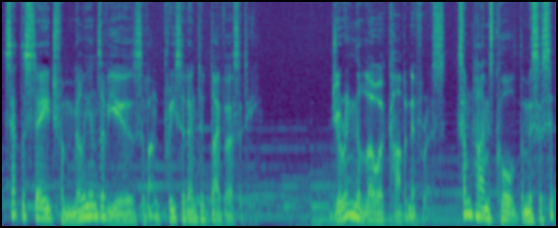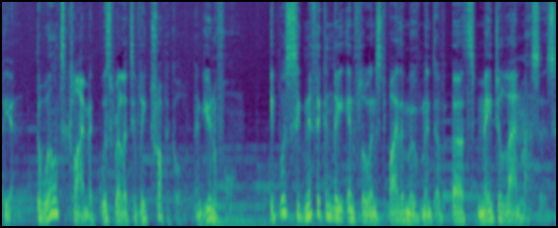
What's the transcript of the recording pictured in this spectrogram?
set the stage for millions of years of unprecedented diversity. During the lower Carboniferous, sometimes called the Mississippian, the world's climate was relatively tropical and uniform. It was significantly influenced by the movement of Earth's major landmasses,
